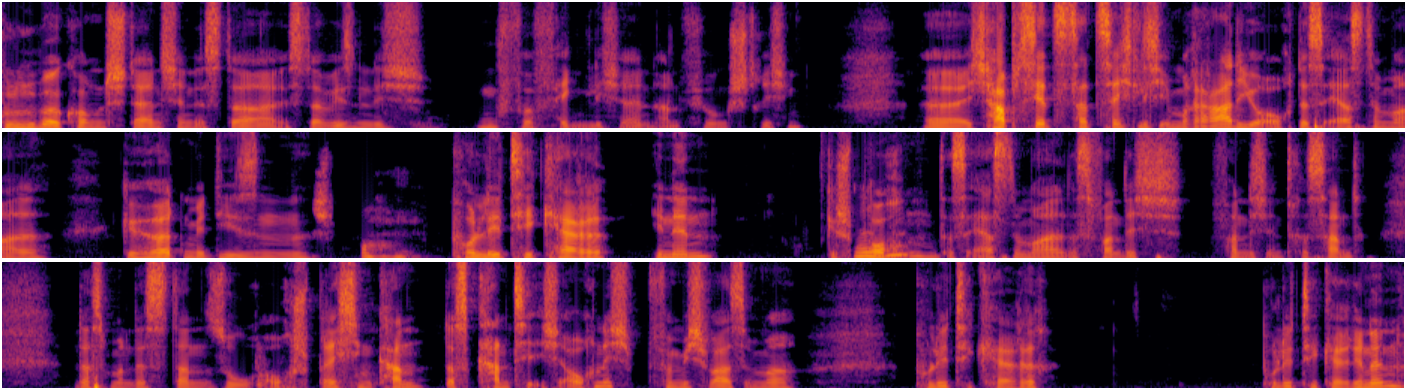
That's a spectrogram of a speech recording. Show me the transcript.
cool rüberkommt, Sternchen ist da, ist da wesentlich unverfänglicher in Anführungsstrichen. Äh, ich habe es jetzt tatsächlich im Radio auch das erste Mal gehört mit diesen PolitikerInnen mhm. gesprochen, mhm. das erste Mal. Das fand ich, fand ich interessant, dass man das dann so auch sprechen kann. Das kannte ich auch nicht. Für mich war es immer Politiker, Politikerinnen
